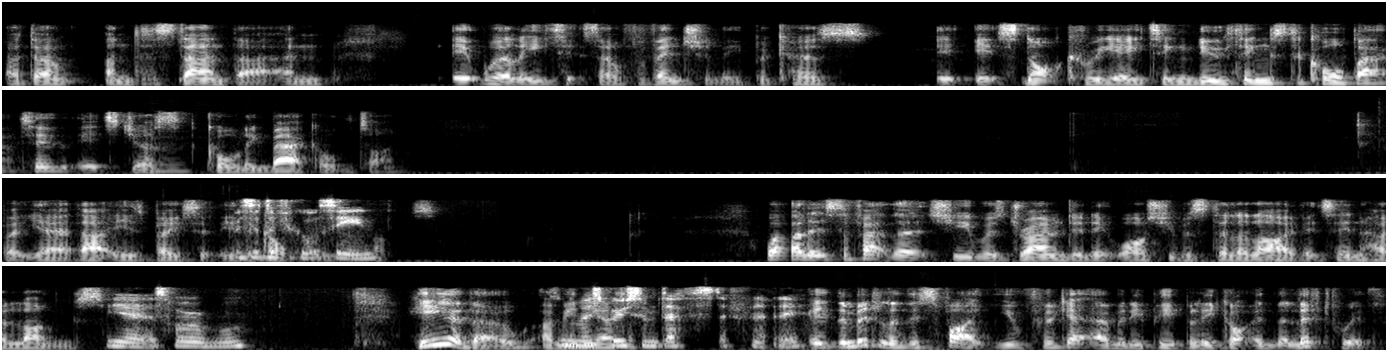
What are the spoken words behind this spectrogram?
I don't understand that, and it will eat itself eventually because it, it's not creating new things to call back to. It's just mm. calling back all the time. But yeah, that is basically. It's the a difficult scene. parts. Well, it's the fact that she was drowned in it while she was still alive. It's in her lungs. Yeah, it's horrible. Here, though, I It's mean, the most he has- gruesome deaths, definitely. in the middle of this fight, you forget how many people he got in the lift with.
